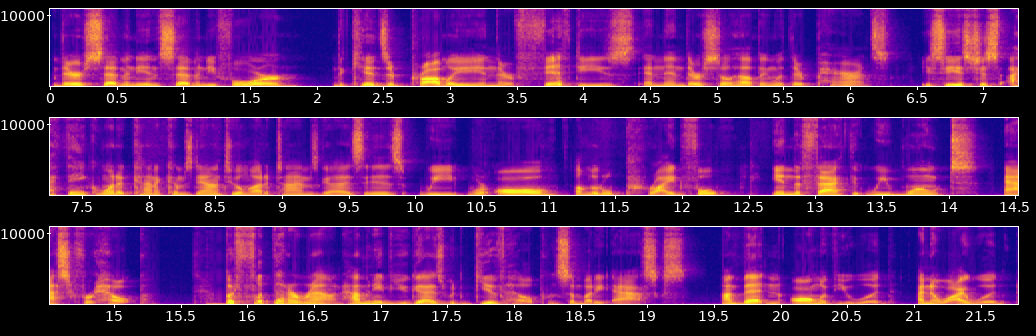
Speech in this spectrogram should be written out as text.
they're 70 and 74, the kids are probably in their 50s and then they're still helping with their parents. You see, it's just I think what it kind of comes down to a lot of times, guys, is we we're all a little prideful in the fact that we won't ask for help. But flip that around. How many of you guys would give help when somebody asks? I'm betting all of you would. I know I would.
